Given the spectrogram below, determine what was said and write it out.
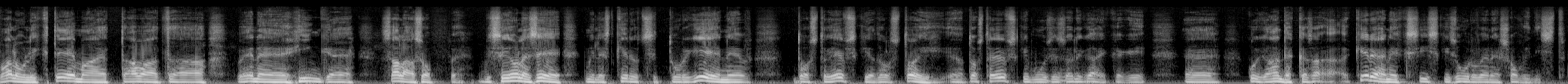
valulik teema, et avada Vene hinge salasoppe, mis ei ole see, millest kirjutasid Turgenev, Dostojevski ja Tolstoi ja Dostojevski muuseas oli ka ikkagi eh, kuigi andekas kirjanik, siiski suur vene šovinist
